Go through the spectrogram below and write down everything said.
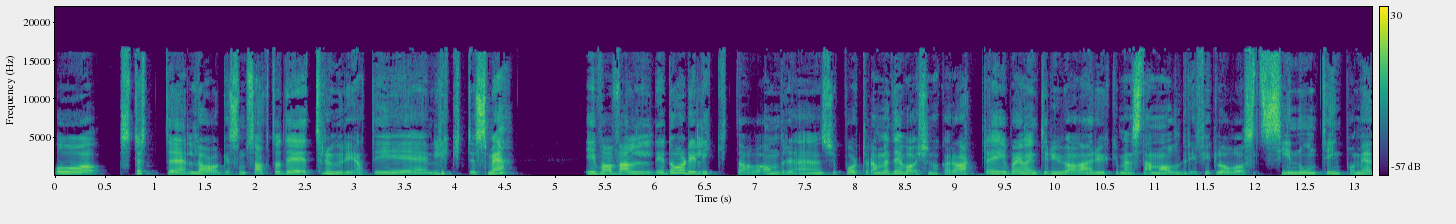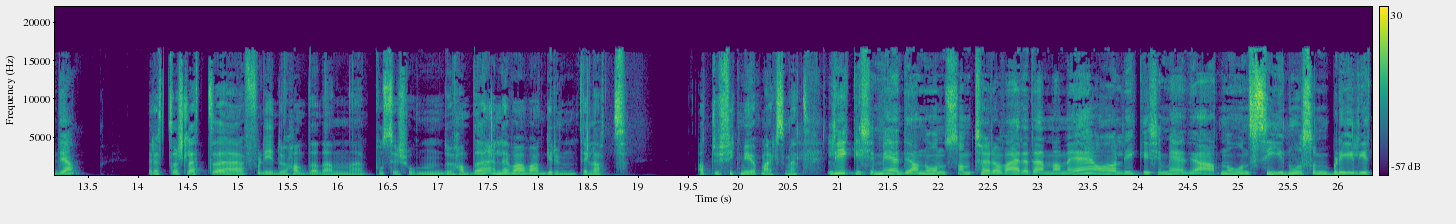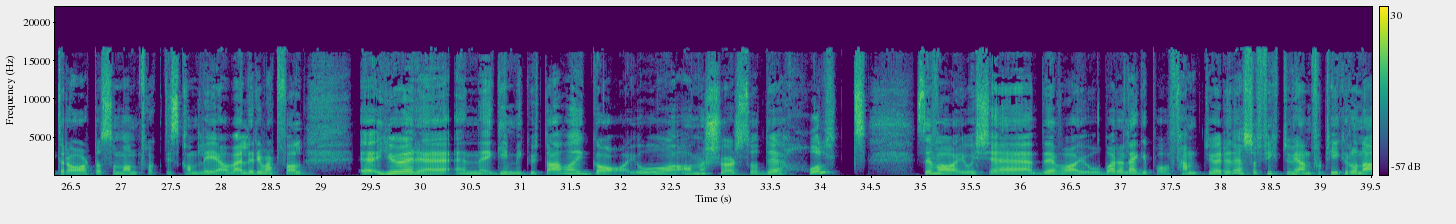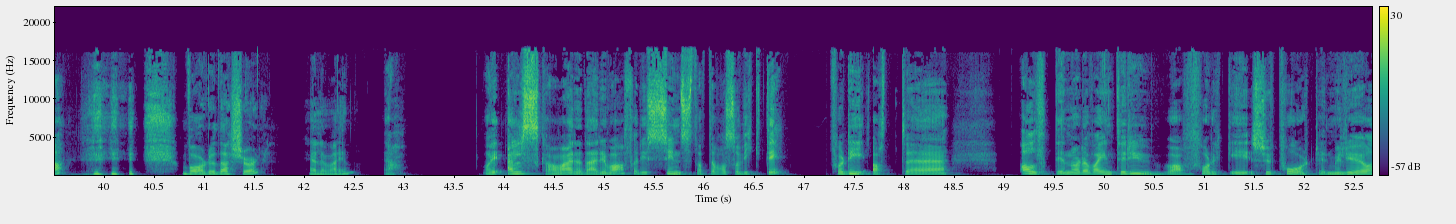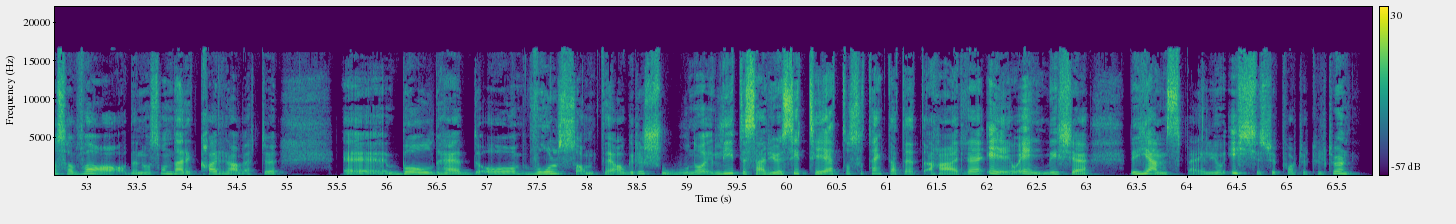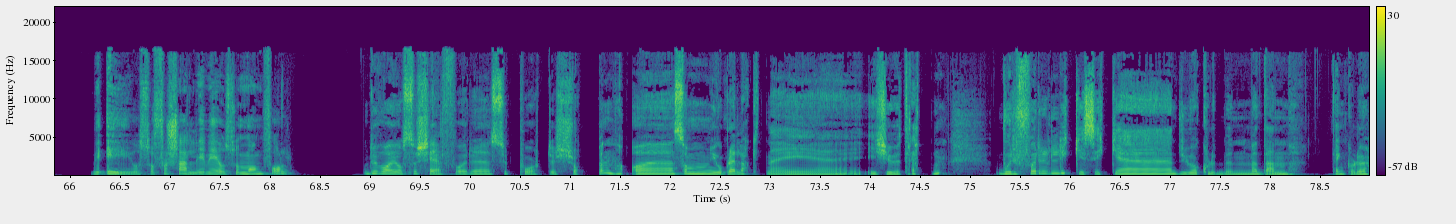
og støtte laget, som sagt, og det tror jeg at de lyktes med. Jeg var veldig dårlig likt av andre supportere, men det var jo ikke noe rart. Jeg ble jo intervjua hver uke mens de aldri fikk lov å si noen ting på media. Rett og slett eh, fordi du hadde den eh, posisjonen du hadde, eller hva var grunnen til at, at du fikk mye oppmerksomhet? Liker ikke media noen som tør å være den han er, og liker ikke media at noen sier noe som blir litt rart, og som man faktisk kan le av, eller i hvert fall eh, gjøre en gimmick ut av. Og jeg ga jo av meg sjøl så det holdt. Så det var jo ikke Det var jo bare å legge på 50 øre, det, så fikk du igjen for 10 kroner. Var du deg sjøl hele veien? Ja. Og jeg elska å være der jeg var, for jeg syntes at det var så viktig. Fordi at eh, alltid når det var intervjua folk i supportermiljøet, så var det noen sånne der karer, vet du. Eh, boldhead og voldsomt til aggresjon og lite seriøsitet. Og så tenkte jeg at dette her er jo egentlig ikke Det gjenspeiler jo ikke supporterkulturen. Vi er jo så forskjellige, vi er jo så mangfold. Du var jo også sjef for eh, Supportershoppen, eh, som jo ble lagt ned i 2013. Hvorfor lykkes ikke du og klubben med den, tenker du?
